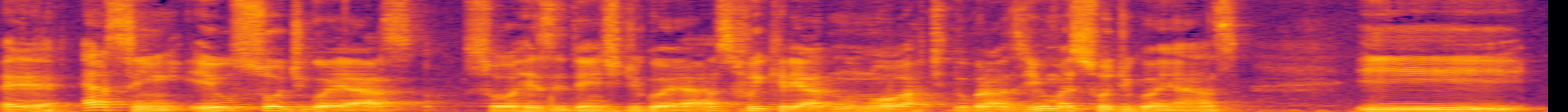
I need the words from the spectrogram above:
É, é assim, eu sou de Goiás, sou residente de Goiás, fui criado no norte do Brasil, mas sou de Goiás. E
